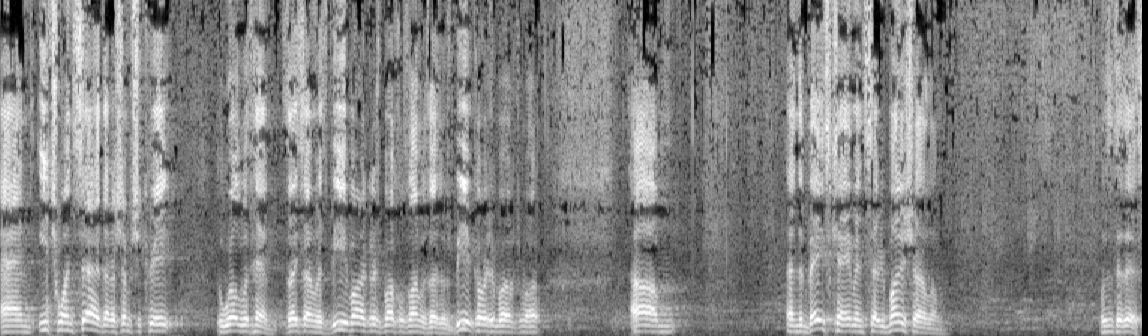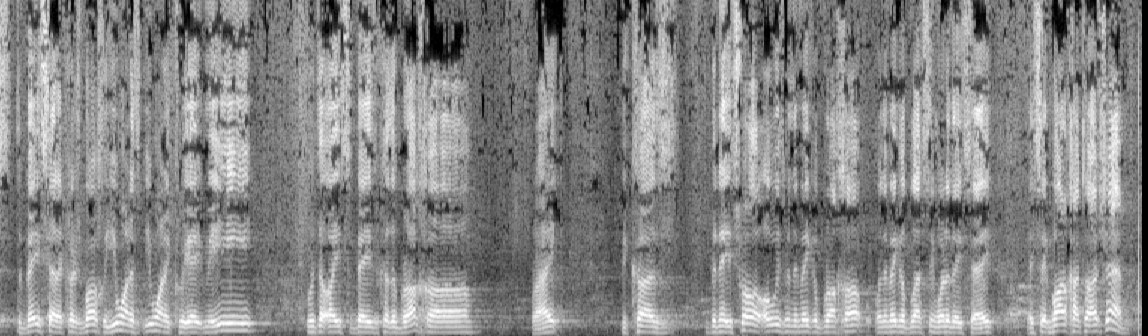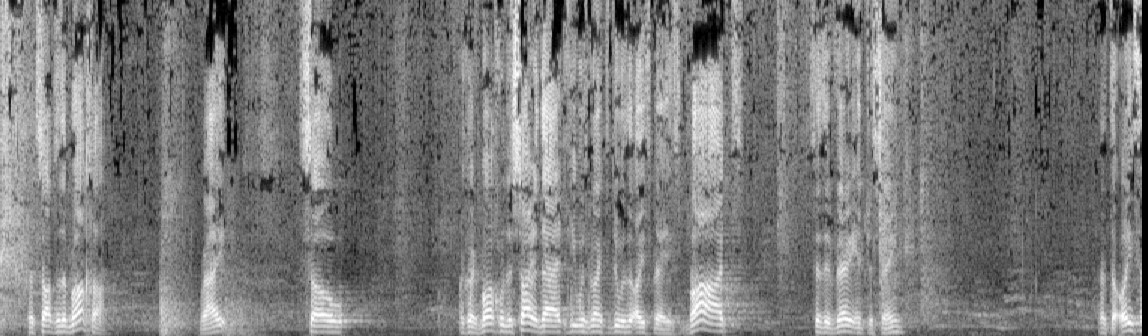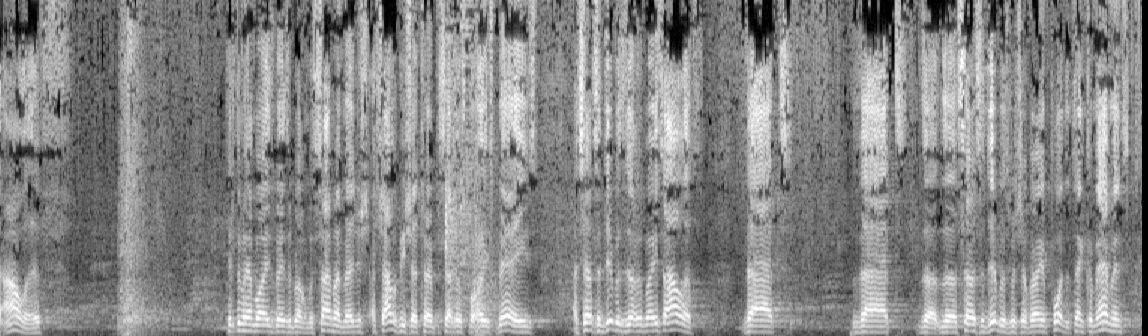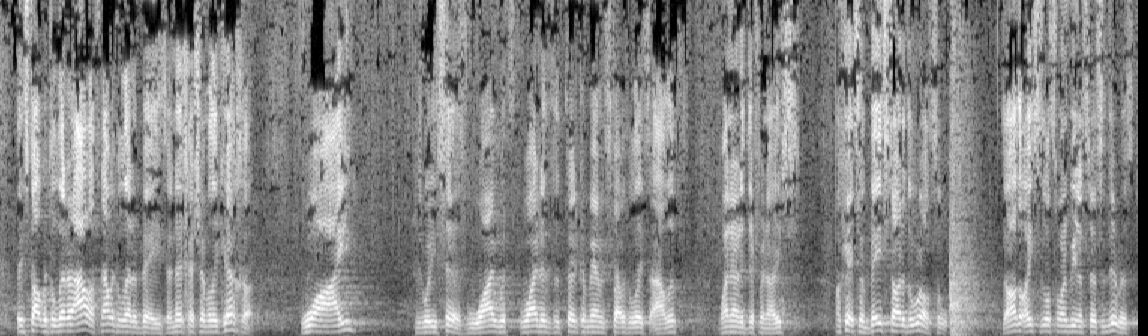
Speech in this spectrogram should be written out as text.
and each one said that Hashem should create the world with him Zaysan was bi barak Baruch Hu's was Zaysan was bi Baruch Hu's um, and the base came and said, Ribbani Shalom. Listen to this. The base said, Akash Baruch you want to, you want to create me with the ice base because of bracha, right? Because Bnei Yisrael always when they make a bracha, when they make a blessing, what do they say? They say, Baruch Hashem. Let's talk to the bracha. Right? So, because Baruch Hu decided that he was going to do with the ice base. But, says it very interesting, that the ice aleph, Hiktam hem ba'is beis abraham, with Sam ha-medrash, Hashem pisha Torah pesachos ba'is beis, Hashem sadir with the ba'is aleph, that, that the, the Seres Adibas, which are very important, the Ten Commandments, they start with the letter Aleph, not with the letter Beis. Why? is what he says. Why with, why does the Ten Commandments start with the letter Aleph? Why not a different ice? Okay, so Beis started the world. So the other ices also want to be in a certain difference.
